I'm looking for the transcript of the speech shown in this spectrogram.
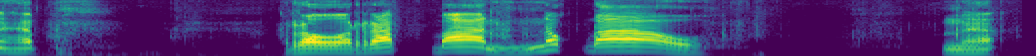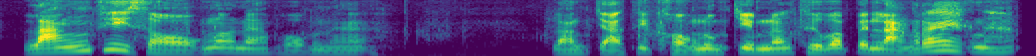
นะครับ รอรับบ้านนกดาวนะหลังที่สองแล้วนะผมนะฮะหลังจากที่ของลุงจิมนะถือว่าเป็นหลังแรกนะครับ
